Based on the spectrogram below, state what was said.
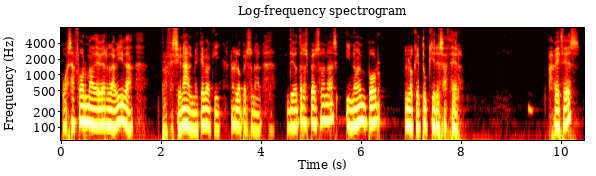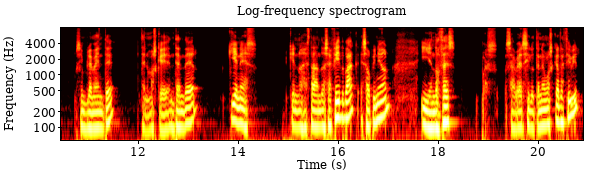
o esa forma de ver la vida profesional, me quedo aquí, no es lo personal, de otras personas y no en por lo que tú quieres hacer. A veces, simplemente, tenemos que entender quién es quien nos está dando ese feedback, esa opinión, y entonces, pues, saber si lo tenemos que recibir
